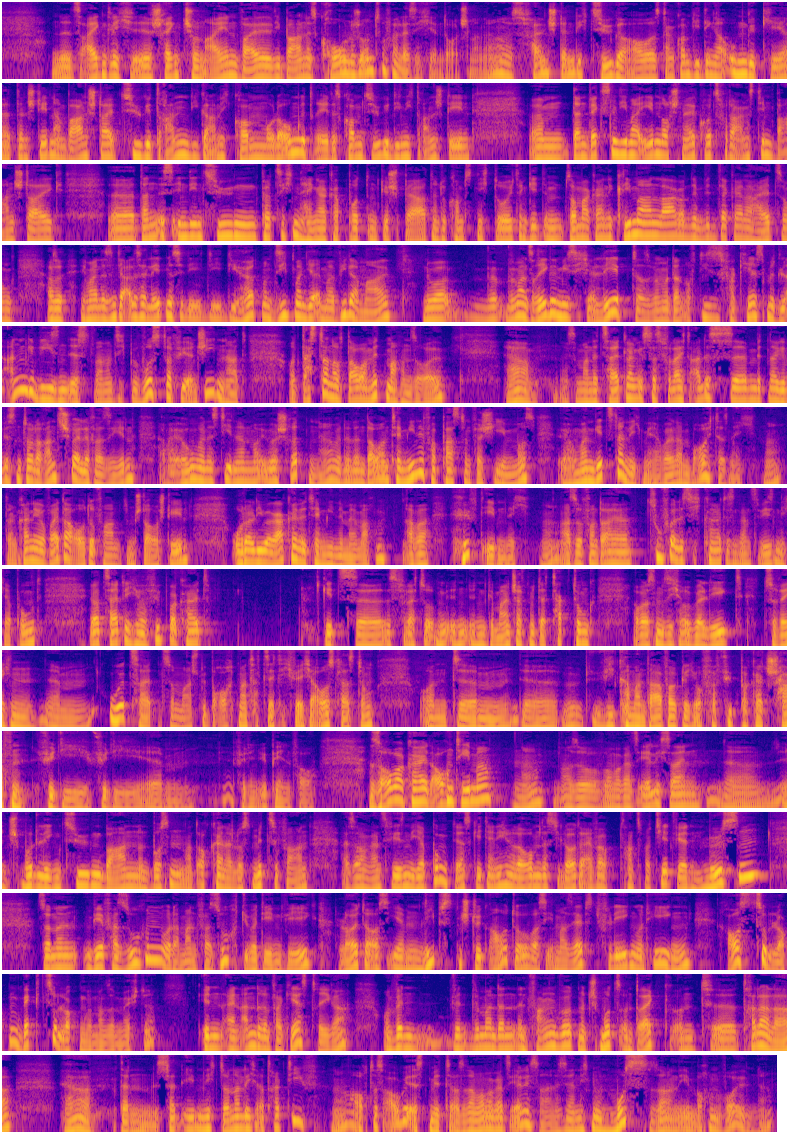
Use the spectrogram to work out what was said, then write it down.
das eigentlich äh, schränkt schon ein, weil die Bahn ist chronisch unzuverlässig hier in Deutschland. Es fallen ständig Züge aus, dann kommen die Dinger umgekehrt, dann stehen am Bahnsteig Züge dran, die gar nicht kommen oder umgedreht. Es kommen Züge, die nicht dran stehen. Ähm, dann wechseln die mal eben noch schnell kurz vor der Angst den Bahnsteig. Äh, dann ist in den Zügen plötzlich ein Hänger kaputt und gesperrt und du kommst nicht durch. Dann geht im Sommer keine Klimaanlage und im Winter keine Heizung. Also ich meine, das sind ja alles Erlebnisse, die, die, die hört man, sieht man ja immer wieder mal. Nur wenn man es regelmäßig erlebt, also wenn man dann auf dieses Verkehrsmittel angewiesen ist, weil man sich bewusst dafür entschieden hat und das dann auf Dauer mitmachen soll, ja, also mal eine Zeit lang ist das vielleicht alles äh, mit einer gewissen Toleranzschwelle versehen, aber irgendwann ist die dann mal überschritten. Ja? Wenn du dann dauernd Termine verpasst und verschieben musst, irgendwann geht's dann nicht mehr, weil dann brauche ich das nicht. Ne? Dann kann ich auch weiter Auto fahren und im Stau stehen oder lieber gar keine Termine mehr machen, aber hilft eben nicht. Ne? Also von daher Zuverlässigkeit ist ein ganz wesentlicher Punkt. Ja, zeitliche Verfügbarkeit geht's, äh, ist vielleicht so in, in Gemeinschaft mit der Taktung, aber dass man sich auch überlegt, zu welchen ähm, Uhrzeiten zum Beispiel braucht man tatsächlich welche Auslastung und ähm, äh, wie kann man da wirklich auch Verfügbarkeit schaffen für die, für die ähm, für den ÖPNV. Sauberkeit auch ein Thema. Ne? Also wollen wir ganz ehrlich sein, in schmuddeligen Zügen, Bahnen und Bussen hat auch keiner Lust mitzufahren. Also ein ganz wesentlicher Punkt. Ja? Es geht ja nicht nur darum, dass die Leute einfach transportiert werden müssen, sondern wir versuchen oder man versucht über den Weg, Leute aus ihrem liebsten Stück Auto, was sie immer selbst pflegen und hegen, rauszulocken, wegzulocken, wenn man so möchte, in einen anderen Verkehrsträger. Und wenn, wenn, wenn man dann empfangen wird mit Schmutz und Dreck und äh, tralala, ja, dann ist das eben nicht sonderlich attraktiv. Ne? Auch das Auge ist mit. Also da wollen wir ganz ehrlich sein. Das ist ja nicht nur ein Muss, sondern eben auch ein Wollen. Ne?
